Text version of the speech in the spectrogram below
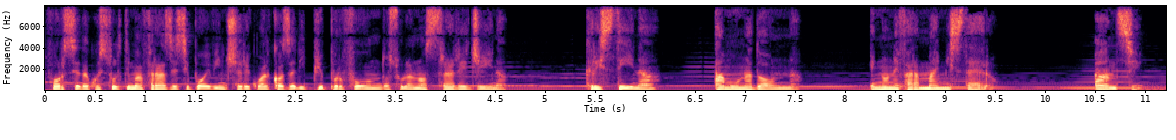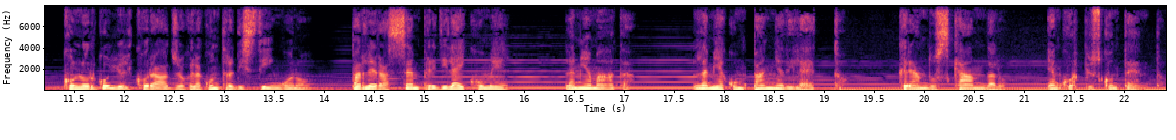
Forse da quest'ultima frase si può evincere qualcosa di più profondo sulla nostra regina. Cristina ama una donna e non ne farà mai mistero. Anzi, con l'orgoglio e il coraggio che la contraddistinguono, parlerà sempre di lei come la mia amata, la mia compagna di letto, creando scandalo e ancor più scontento.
